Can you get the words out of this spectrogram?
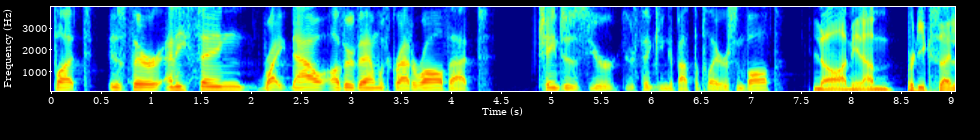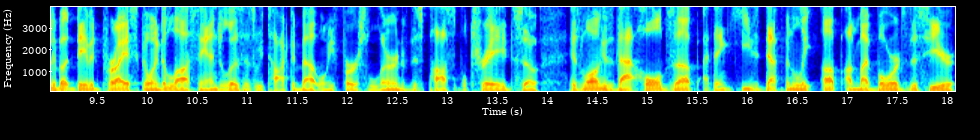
But is there anything right now other than with Graterol that changes your your thinking about the players involved? No, I mean, I'm pretty excited about David Price going to Los Angeles, as we talked about when we first learned of this possible trade. So, as long as that holds up, I think he's definitely up on my boards this year.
